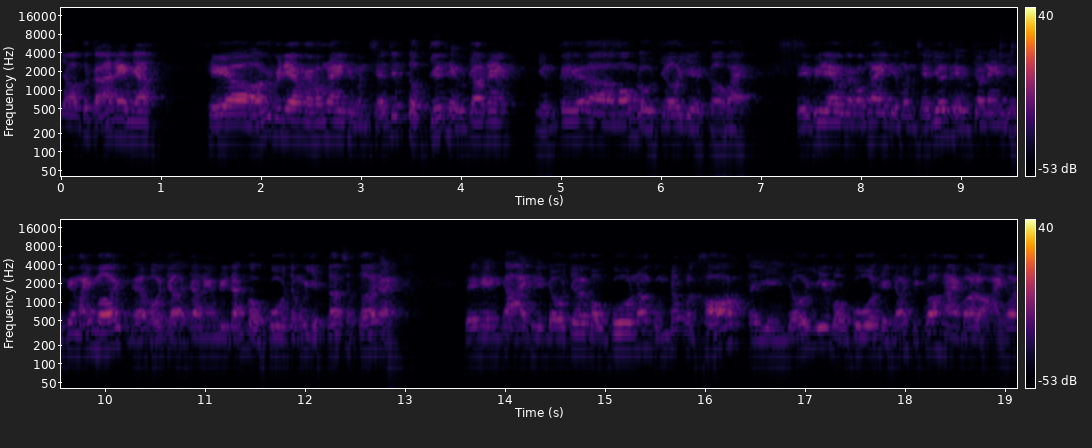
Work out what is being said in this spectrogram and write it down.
Chào tất cả anh em nha. Thì ờ, ở cái video ngày hôm nay thì mình sẽ tiếp tục giới thiệu cho anh em những cái ờ, món đồ chơi về cờ bạc. Thì video ngày hôm nay thì mình sẽ giới thiệu cho anh em những cái máy mới để hỗ trợ cho anh em đi đánh bầu cua trong cái dịp Tết sắp tới này. Thì hiện tại thì đồ chơi bầu cua nó cũng rất là khó, Tại vì đối với bầu cua thì nó chỉ có hai, ba loại thôi,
